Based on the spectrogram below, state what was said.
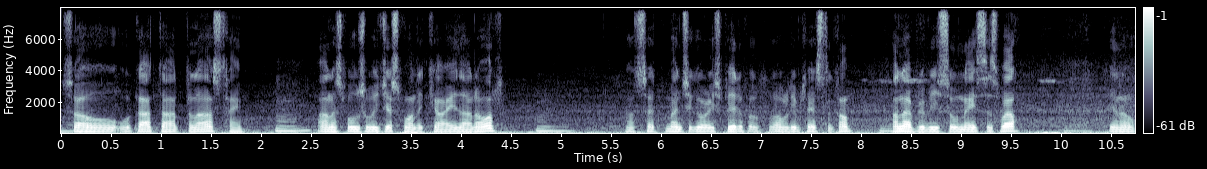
So we got that the last time, Mhm. and I suppose we just want to carry that on. Mhm. That's it. Medjugorje is beautiful, lovely place to come, and everybody's so nice as well. You know.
